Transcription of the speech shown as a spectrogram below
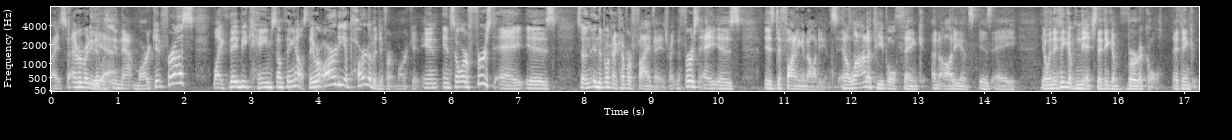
right? So everybody that yeah. was in that market for us, like they became something else. They were already a part of a different market, and and so our first A is so in, in the book I cover five A's, right? The first A is is defining an audience, and a lot of people think an audience is a you know when they think of niche, they think of vertical, they think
